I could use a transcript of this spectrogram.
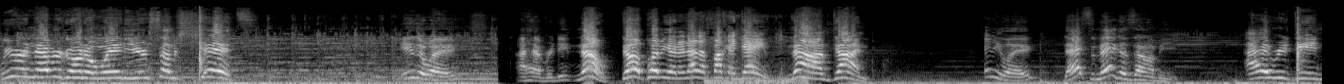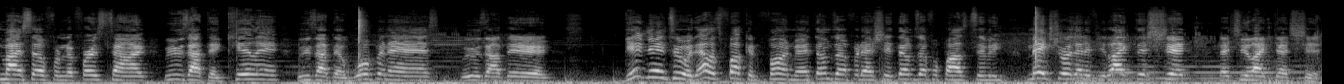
We were never gonna win. You're some shit. Either way, I have redeemed. No! Don't put me in another fucking game! No, I'm done! Anyway, that's Mega Zombie. I redeemed myself from the first time. We was out there killing. We was out there whooping ass. We was out there getting into it. That was fucking fun, man. Thumbs up for that shit. Thumbs up for positivity. Make sure that if you like this shit, that you like that shit.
